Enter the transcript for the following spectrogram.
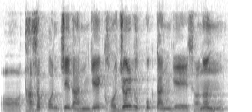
어, 다섯 번째 단계 거절 극복 단계에서는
